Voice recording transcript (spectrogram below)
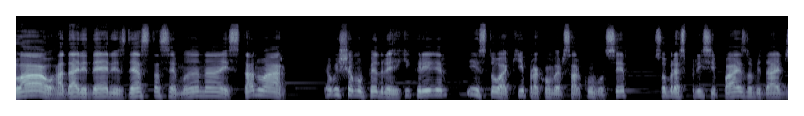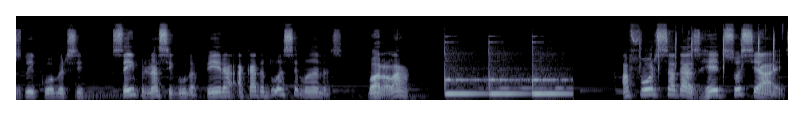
Olá, o Radar Ideias desta semana está no ar. Eu me chamo Pedro Henrique Krieger e estou aqui para conversar com você sobre as principais novidades do e-commerce, sempre na segunda-feira, a cada duas semanas. Bora lá? A força das redes sociais.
